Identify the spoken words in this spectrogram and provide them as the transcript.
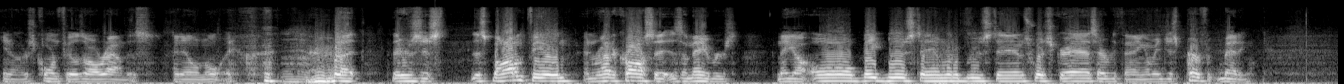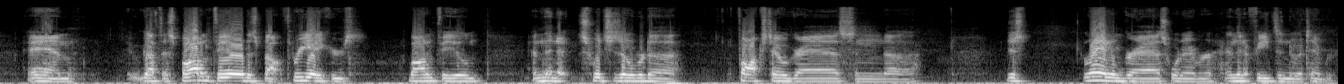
you know, there's cornfields all around us in Illinois. but there's just this bottom field, and right across it is the neighbors. And they got all big blue stem, little blue stem, switchgrass, everything. I mean, just perfect bedding. And we got this bottom field, it's about three acres, bottom field, and then it switches over to foxtail grass and uh, just random grass, whatever, and then it feeds into a timber.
